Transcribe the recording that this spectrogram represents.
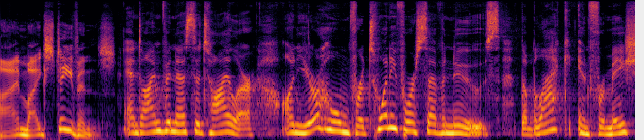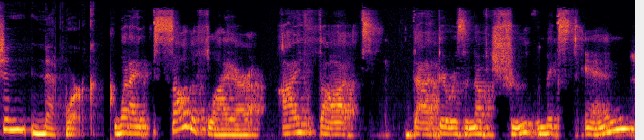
I'm Mike Stevens. And I'm Vanessa Tyler on your home for 24 7 News, the Black Information Network. When I saw the flyer, I thought that there was enough truth mixed in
